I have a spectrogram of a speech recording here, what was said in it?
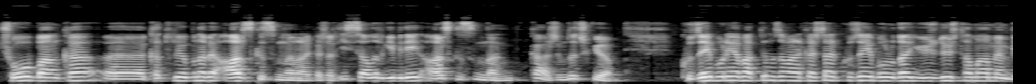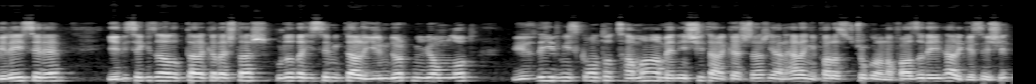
Çoğu banka e, katılıyor buna ve arz kısmından arkadaşlar. Hisse alır gibi değil arz kısmından karşımıza çıkıyor. Kuzey boruya baktığımız zaman arkadaşlar Kuzey boruda %100 tamamen bireysele 7-8 Aralık'ta arkadaşlar burada da hisse miktarı 24 milyon lot. %20 iskonto tamamen eşit arkadaşlar. Yani herhangi parası çok orana fazla değil. Herkes eşit.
